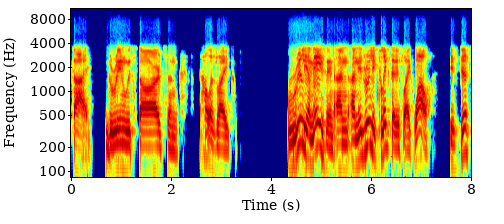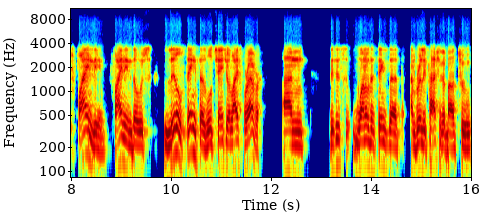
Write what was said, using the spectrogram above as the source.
sky green with stars. And that was like really amazing. And, and it really clicked that it's like, wow, it's just finding, finding those little things that will change your life forever. And this is one of the things that I'm really passionate about to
